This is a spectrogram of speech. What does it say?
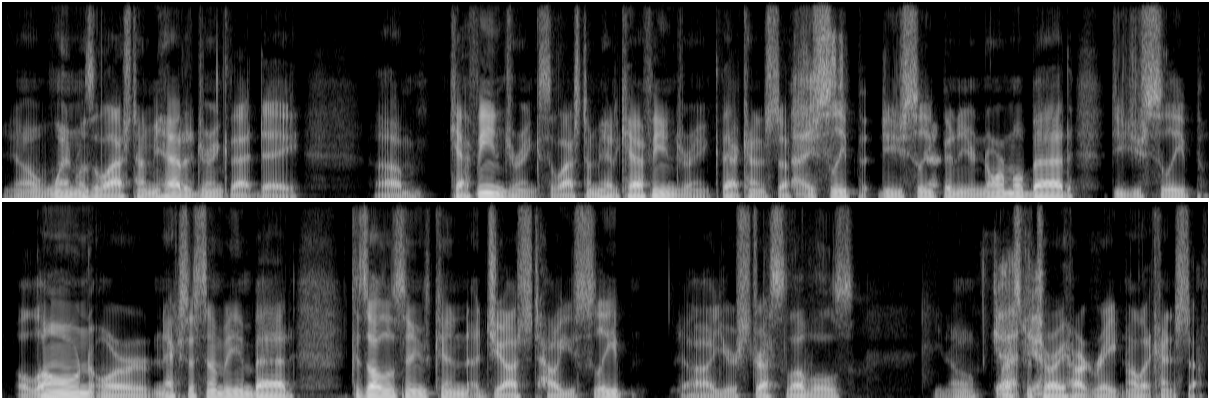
You know, when was the last time you had a drink that day? Um, caffeine drinks. The last time you had a caffeine drink, that kind of stuff. Did you sleep? Did you sleep in your normal bed? Did you sleep alone or next to somebody in bed? Because all those things can adjust how you sleep, uh, your stress levels, you know, Gotcha. respiratory, heart rate, and all that kind of stuff.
